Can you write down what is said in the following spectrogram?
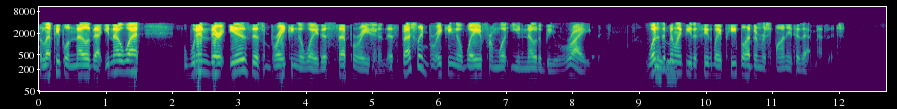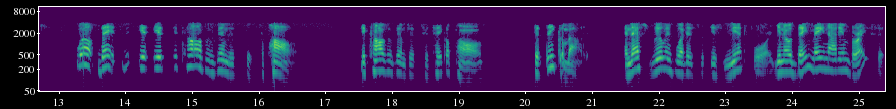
To let people know that, you know what, when there is this breaking away, this separation, especially breaking away from what you know to be right, what has it been Mhm. like for you to see the way people have been responding to that message? Well, they it it, it causes them to, to, to pause. It causes them to, to take a pause, to think about it, and that's really what it's it's meant for. You know, they may not embrace it.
